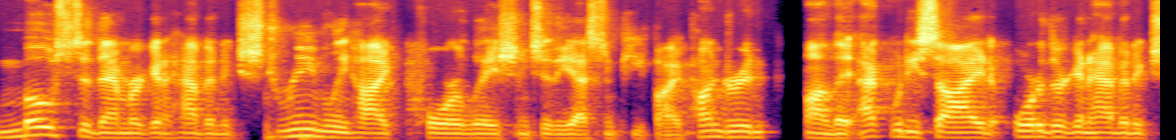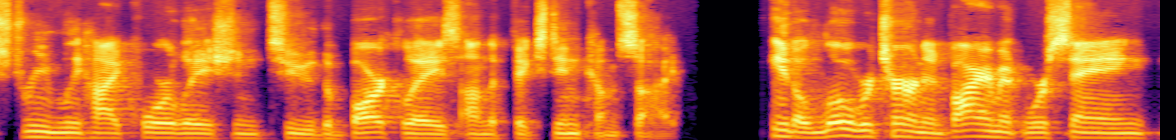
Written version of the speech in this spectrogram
most of them are going to have an extremely high correlation to the S&P 500 on the equity side or they're going to have an extremely high correlation to the Barclays on the fixed income side in a low return environment, we're saying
